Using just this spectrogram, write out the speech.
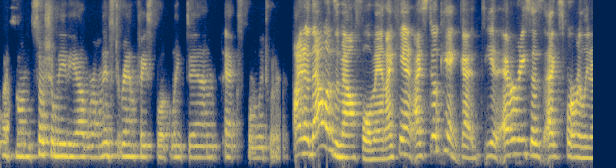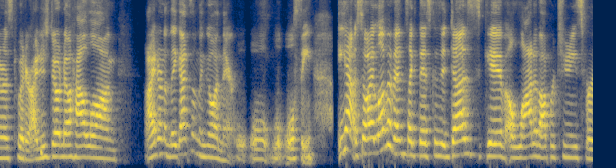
That's on social media. We're on Instagram, Facebook, LinkedIn, X, formerly Twitter. I know that one's a mouthful, man. I can't, I still can't get, you know, everybody says X, formerly known as Twitter. I just don't know how long. I don't know. They got something going there. We'll, we'll, we'll see. Yeah. So I love events like this because it does give a lot of opportunities for,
